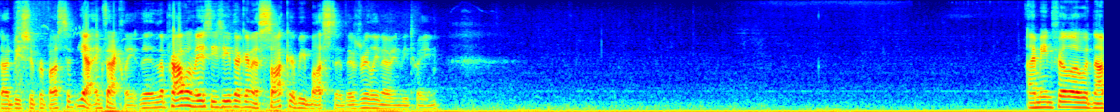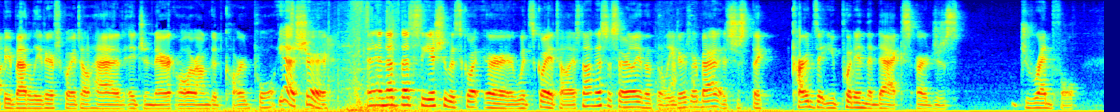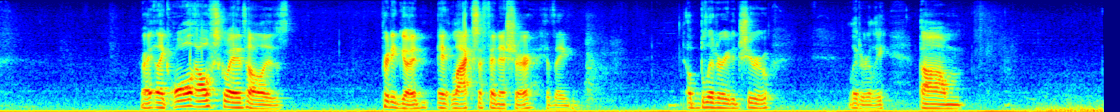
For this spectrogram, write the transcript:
That would be super busted. Yeah, exactly. The, the problem is he's either gonna suck or be busted. There's really no in between. I mean, Philo would not be a bad leader if Squirtle had a generic all-around good card pool. Yeah, sure. And, and that that's the issue with Squ- or with Squirtle. It's not necessarily that the leaders are bad. It's just the cards that you put in the decks are just dreadful. Right? Like all Elf Squirtle is pretty good. It lacks a finisher because they obliterated Schirrú, literally. Um,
